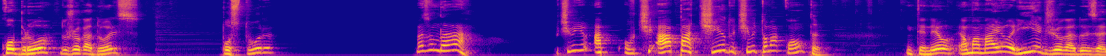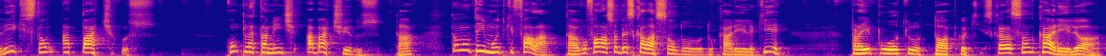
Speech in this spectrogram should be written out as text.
cobrou dos jogadores, postura. Mas não dá. O time, a, a apatia do time toma conta. Entendeu? É uma maioria de jogadores ali que estão apáticos, completamente abatidos, tá? Então não tem muito o que falar, tá? vou falar sobre a escalação do, do Carilho aqui, para ir para outro tópico aqui. Escalação do Carilho, ó.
